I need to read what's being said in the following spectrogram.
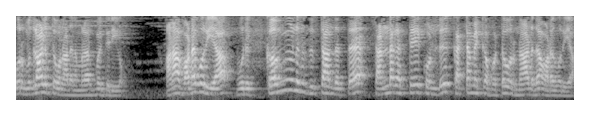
ஒரு முதலாளித்துவ நாடு நம்ம எல்லாருக்குமே தெரியும். ஆனா வடகொரியா ஒரு கம்யூனிஸ்ட் சித்தாந்தத்தை தன்னகத்தை கொண்டு கட்டமைக்கப்பட்ட ஒரு நாடு தான் வடகொரியா.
